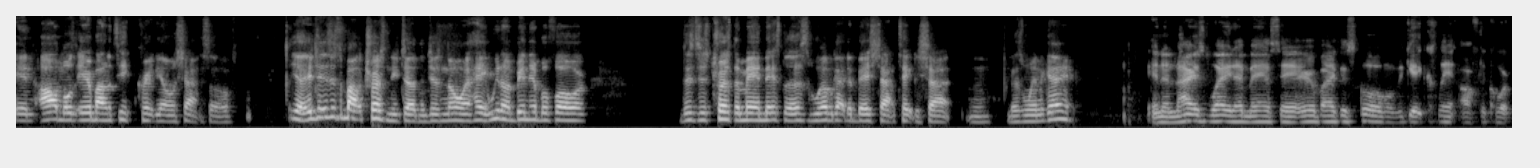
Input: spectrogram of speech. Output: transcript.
and almost everybody on the team can create their own shot. So, yeah, it's just about trusting each other and just knowing, hey, we done been here before. Let's just trust the man next to us. Whoever got the best shot, take the shot. let's win the game. In a nice way, that man said everybody can score when we get Clint off the court.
